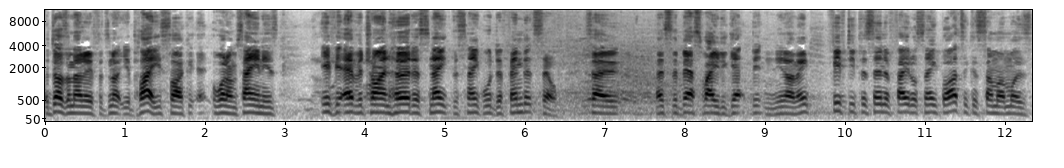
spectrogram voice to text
It doesn't matter if it's not your place. Like eh, what I'm saying is, if you ever try and hurt a snake, the snake will defend itself. So that's the best way to get bitten. You know what I mean? 50% of fatal snake bites are because someone was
